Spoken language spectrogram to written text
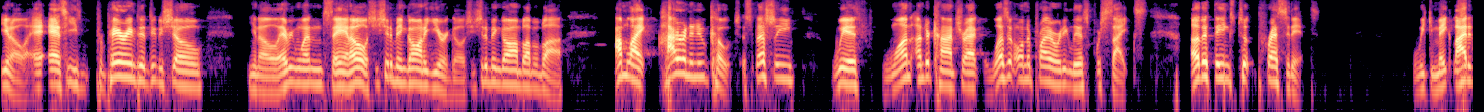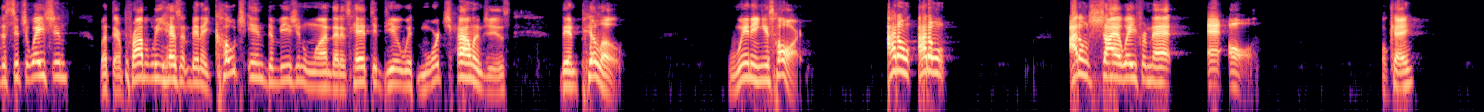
you know, a- as he's preparing to do the show, you know, everyone saying, "Oh, she should have been gone a year ago. She should have been gone." Blah blah blah. I'm like, hiring a new coach, especially with one under contract, wasn't on the priority list for Sykes. Other things took precedent. We can make light of the situation, but there probably hasn't been a coach in Division One that has had to deal with more challenges than Pillow. Winning is hard. I don't, I don't, I don't shy away from that at all. Okay.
